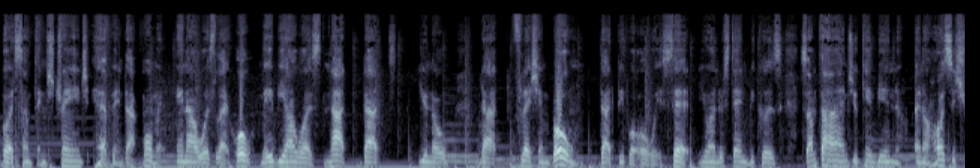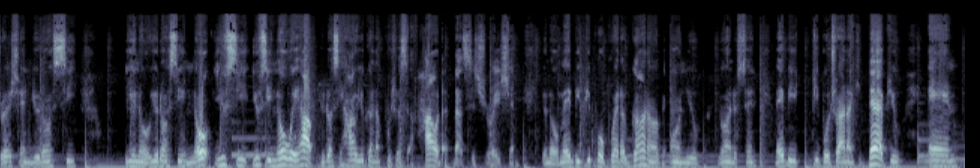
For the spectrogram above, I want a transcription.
but something strange happened that moment. And I was like, whoa, maybe I was not that, you know, that flesh and bone that people always said. You understand? Because sometimes you can be in, in a hard situation, you don't see you know you don't see no you see you see no way out. You don't see how you're gonna push yourself out of that situation you know maybe people point a gun on you you understand? Maybe people trying to kidnap you and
